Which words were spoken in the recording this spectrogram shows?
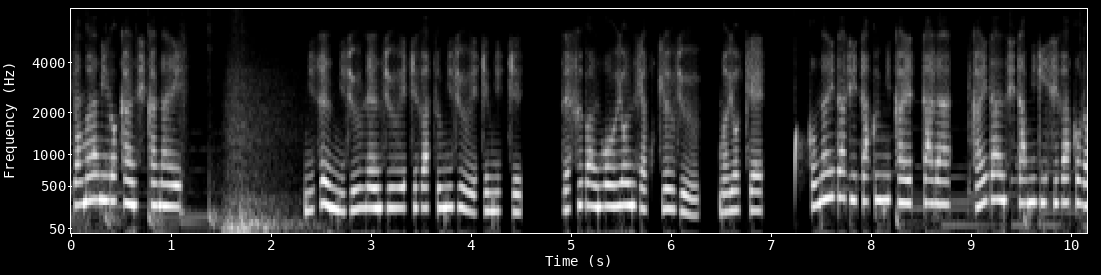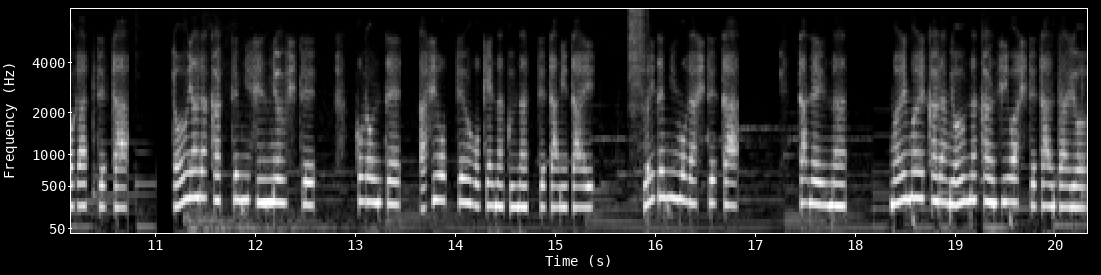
ざまあみろ感しかない。2020年11月21日。レス番号490、魔除け。こないだ自宅に帰ったら、階段下に義士が転がってた。どうやら勝手に侵入して、すっ転んで、足折って動けなくなってたみたい。ついでに漏らしてた。汚ねえな。前々から妙な感じはしてたんだよ。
